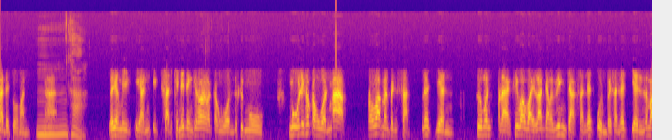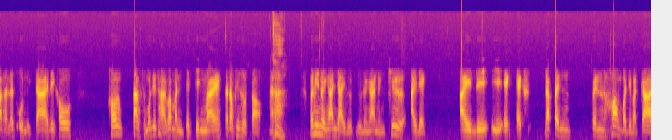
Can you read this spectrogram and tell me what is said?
รัสในตัวมันอืนะฮะมค่ะ แล้วยังมีอีกอันอีกสัตว์ชนิดหนึ่งที่เขากังวลก็คืองู งูที่เขากังวลมาก เพราะว่ามันเป็นสัตว์เลือดเย็น คือมันแปลกที่ว่าไวรัสเนี่ยมันวิ่งจากสัตว์เลือดอุ่นไปสัตว์เลือดเย็นแล้วมาสัตว์เลือดอุ่นอีกได้ที่เขาเขาตั้งสมมติฐานว่ามันจะจริงไหมก็ต้องพิสูจน์ต่อนะฮะค่ะมันมีหน่วยงานใหญ่อยู่อยู่หน่วยงานหนึ่งชื่อ IDEX IDEXX และเป็นเป็นห้องปฏิบัติการ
